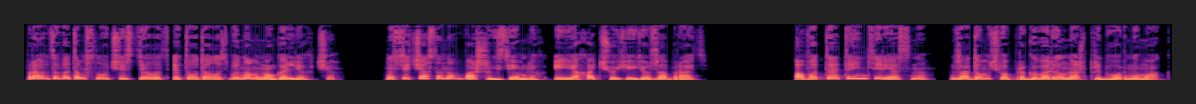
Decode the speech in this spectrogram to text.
Правда, в этом случае сделать это удалось бы намного легче. Но сейчас она в ваших землях, и я хочу ее забрать. А вот это интересно, задумчиво проговорил наш придворный маг.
